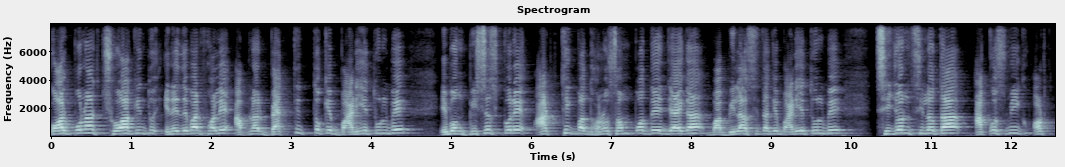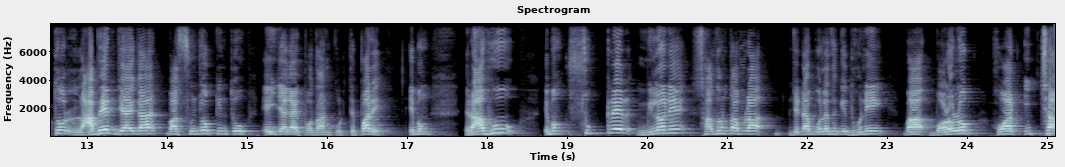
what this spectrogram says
কল্পনার ছোঁয়া কিন্তু এনে দেবার ফলে আপনার ব্যক্তিত্বকে বাড়িয়ে তুলবে এবং বিশেষ করে আর্থিক বা ধনসম্পদের জায়গা বা বিলাসিতাকে বাড়িয়ে তুলবে। সৃজনশীলতা, আকস্মিক অর্থ লাভের জায়গা বা সুযোগ কিন্তু এই জায়গায় প্রদান করতে পারে এবং রাহু এবং শুক্রের মিলনে সাধারণত আমরা যেটা বলে থাকি ধনী বা বড়লোক হওয়ার ইচ্ছা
